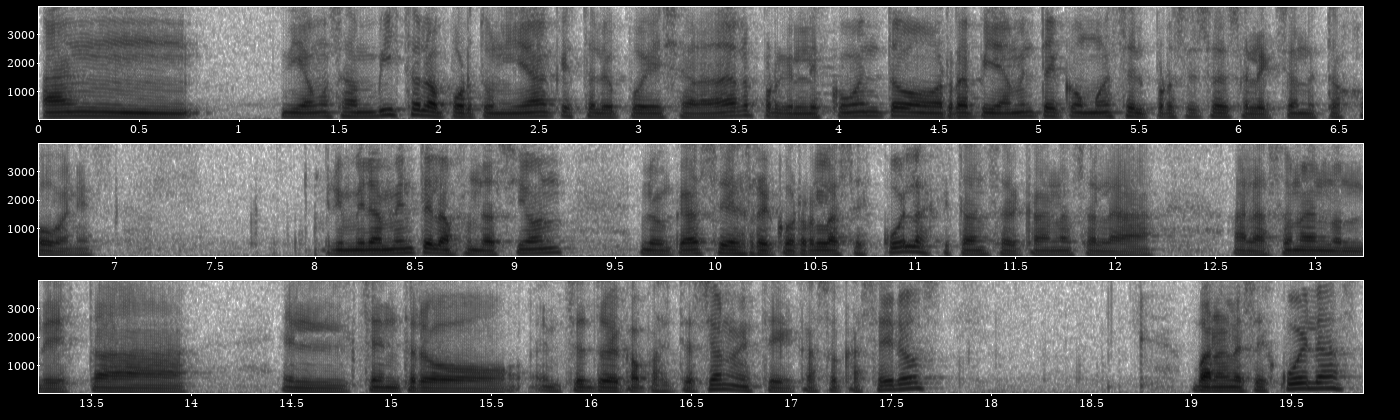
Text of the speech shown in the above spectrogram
han, digamos, han visto la oportunidad que esto le puede llegar a dar, porque les comento rápidamente cómo es el proceso de selección de estos jóvenes. Primeramente, la fundación lo que hace es recorrer las escuelas que están cercanas a la, a la zona en donde está el centro, el centro de capacitación, en este caso caseros, Van a las escuelas,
